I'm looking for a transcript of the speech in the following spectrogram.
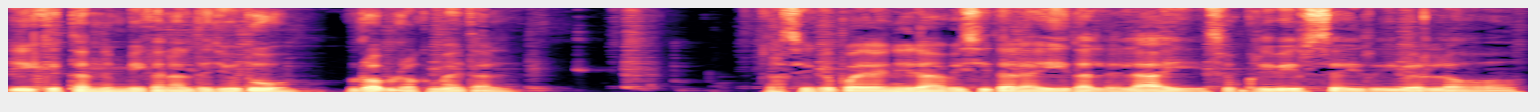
y que están en mi canal de YouTube, Rob Rock Metal. Así que pueden ir a visitar ahí, darle like, suscribirse y, y verlo.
